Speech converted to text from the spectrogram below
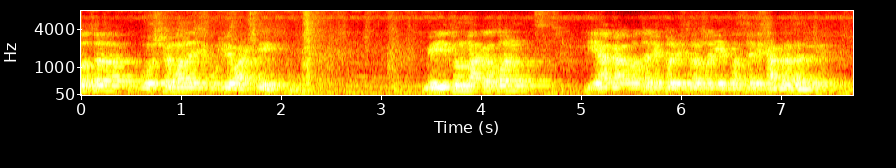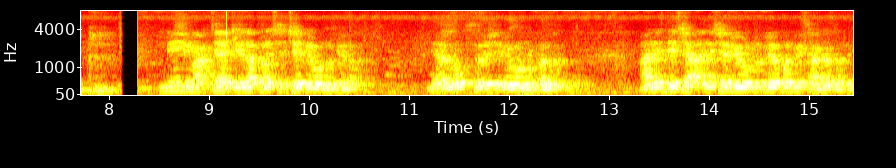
महत्वाचं गोष्ट मला जी कुठली वाटली मी इथून मागं पण या गावात आणि परिसरामध्ये येत असताना सांगत आलेलो आहे. मी मागच्या जिल्हा परिषदच्या निवडणुकीला या लोकसभेच्या निवडणुकाला आणि त्याच्या आधीच्या निवडणुकीला पण मी सांगत आले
